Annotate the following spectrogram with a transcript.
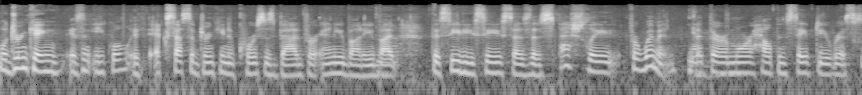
Well, drinking isn't equal. excessive drinking, of course, is bad for anybody, but yeah. the CDC says that especially for women, yeah. that there are more health and safety risks.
